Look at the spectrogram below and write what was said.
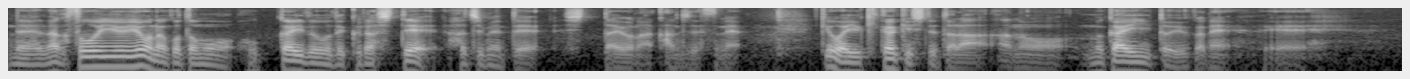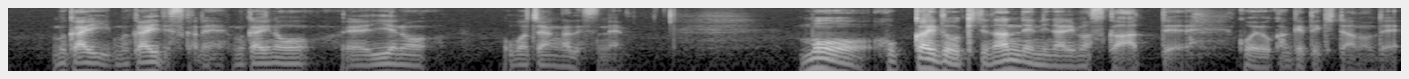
ね、なんかそういうようなことも北海道で暮らして初めて知ったような感じですね。今日は雪かきしてたらあの向かいというかね、えー、向かい向かいですかね向かいの、えー、家のおばちゃんがですね「もう北海道来て何年になりますか?」って声をかけてきたので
